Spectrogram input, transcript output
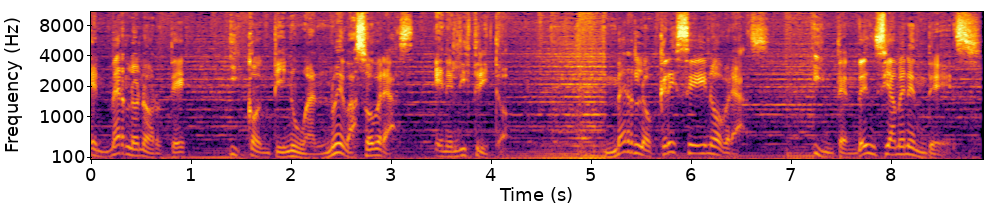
en Merlo Norte y continúan nuevas obras en el distrito. Merlo crece en obras. Intendencia Menéndez.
